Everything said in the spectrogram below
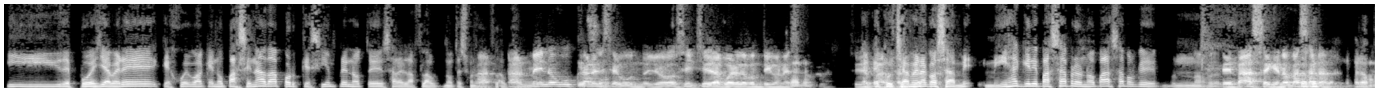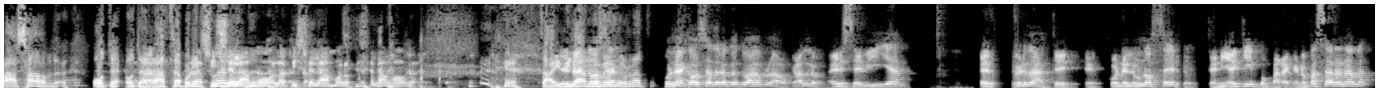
y después ya veré que juego a que no pase nada porque siempre no te sale la flauta, no te suena la flauta. Al menos buscar el segundo. Yo sí estoy de acuerdo contigo en eso. Escúchame una cosa, mi, hija quiere pasar, pero no pasa porque. No, que pase, que no pasa nada. Pero pasa, o te, o te arrastra por el suelo. Piselamos, la piselamos, la piselamos ahora. Está ahí mirándome un rato. Una cosa de lo que tú has hablado, Carlos. El Sevilla, es verdad que eh, con el 1-0 tenía equipo para que no pasara nada,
